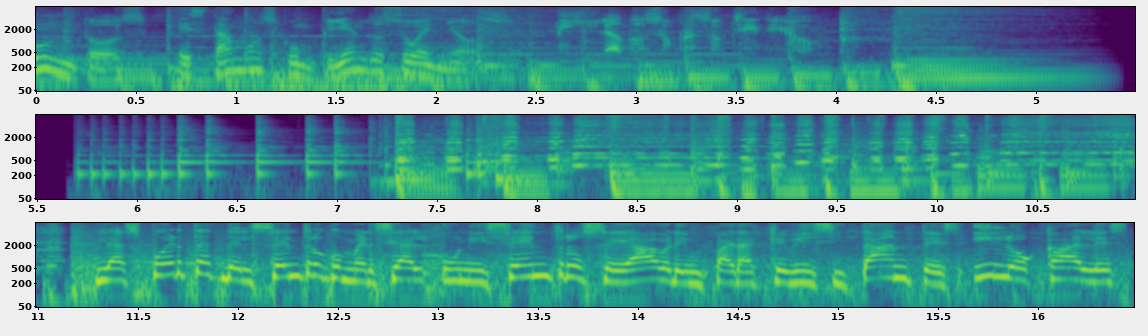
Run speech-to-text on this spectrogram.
Juntos estamos cumpliendo sueños. Vigilado Subsidio. Las puertas del centro comercial Unicentro se abren para que visitantes y locales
